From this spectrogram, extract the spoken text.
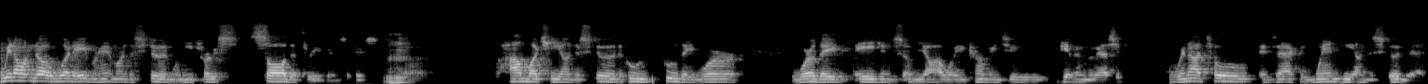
we don't know what Abraham understood when he first saw the three visitors, mm-hmm. uh, how much he understood who, who they were, were they agents of Yahweh coming to give him a message? We're not told exactly when he understood that.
